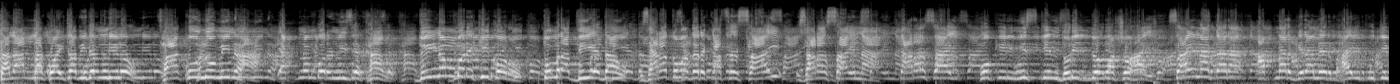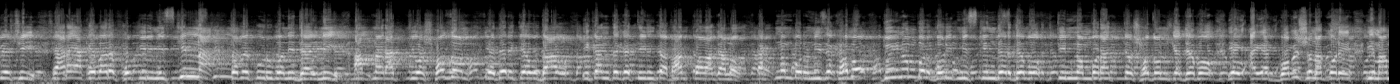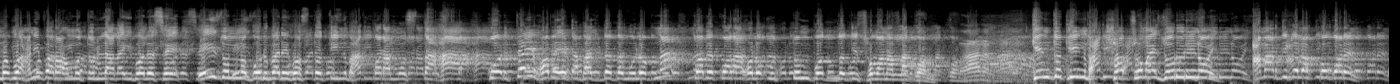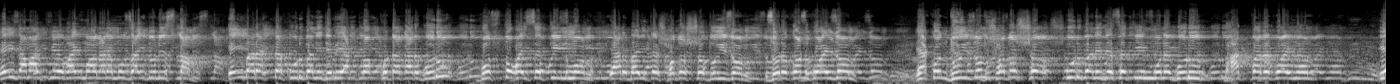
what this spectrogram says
তাহলে আল্লাহ কয়টা বিধান দিল? ফাকুলু মিনহা। এক নম্বরে নিজে খাও। দুই নম্বরে কি করো? তোমরা দিয়ে দাও। যারা তোমাদের কাছে চাই যারা চায় না। কারা চাই ফকির মিসকিন দরিদ্র অসহায়। চায় না কারা? আপনার গ্রামের ভাই প্রতিবেশী। যারা একেবারে ফকির মিসকিন না তবে কুরবানি দেয়নি। আপনার আত্মীয় স্বজন এদের কেউ দাও। এখান থেকে তিনটা ভাগ পাওয়া গেল। এক নম্বর নিজে খাব। দুই নম্বর গরিব মিসকিনদের দেব। তিন নম্বর আত্মীয় স্বজনকে দেব। এই আয়াত গবেষণা করে ইমাম আবু হানিফা রহমতুল্লাহ আলাই বলেছে এই জন্য গরবারি গোস্ত তিন ভাগ করা মোস্তাহাব। করতেই হবে এটা বাধ্যতামূলক না তবে করা হলো উত্তম পদ্ধতি সমান আল্লাহ কন কিন্তু তিন ভাগ সব সময় জরুরি নয়। আমার দিকে লক্ষ্য করেন। এই যে আমার প্রিয় ভাই মৌলানা মুজাহিদুল ইসলাম এইবার একটা কুরবানি দেবে এক লক্ষ টাকার গরু গোস্ত হয়েছে তিন মন। এর বাড়িতে সদস্য দুইজন জোরে কোন কয়জন? এখন দুইজন সদস্য কুরবানি দিয়েছে তিন মনে গরুর ভাগ পাবে কয় মন?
